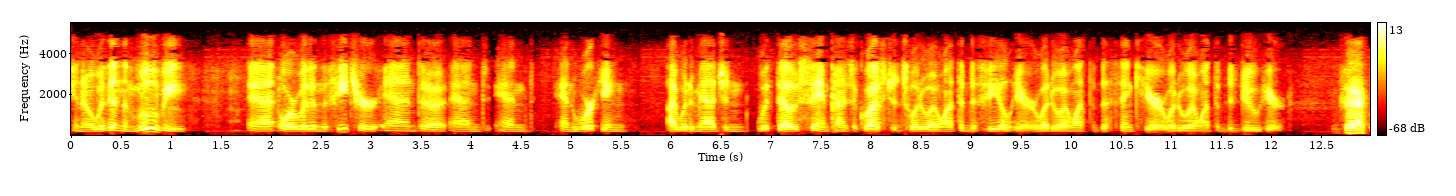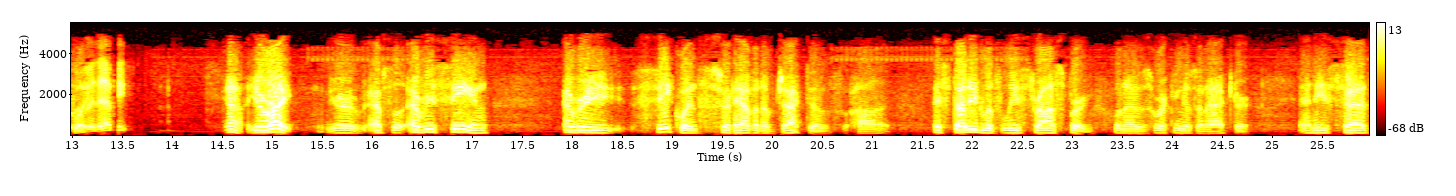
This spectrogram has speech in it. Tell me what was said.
you know, within the movie and, or within the feature and uh, and and and working I would imagine with those same kinds of questions. What do I want them to feel here? What do I want them to think here? What do I want them to do here? Exactly. Would that be? Yeah, you're right. You're absolutely every scene, every sequence should have an objective. Uh, I studied with Lee Strasberg when I was working as an actor, and he said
